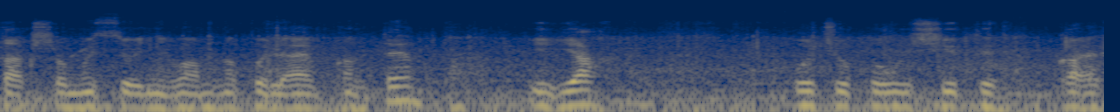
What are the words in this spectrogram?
Так що ми сьогодні вам напиляємо контент і я хочу отримати кайф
